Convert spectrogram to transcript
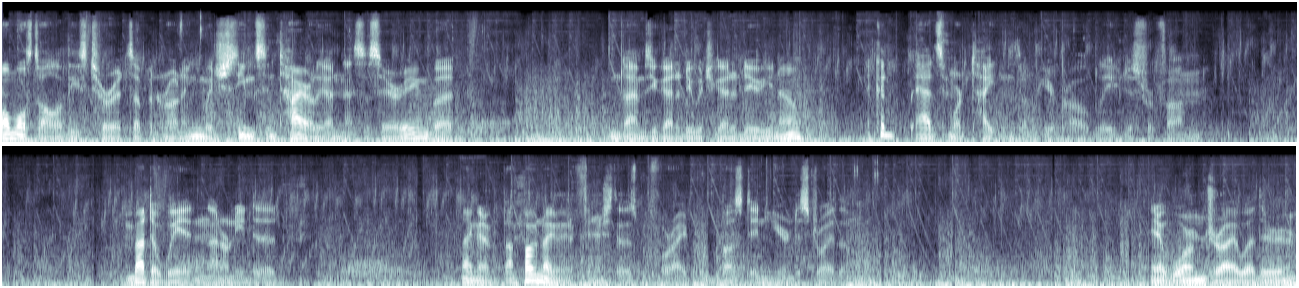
Almost all of these turrets up and running, which seems entirely unnecessary, but sometimes you gotta do what you gotta do, you know? I could add some more titans up here, probably, just for fun. I'm about to win, I don't need to... I'm, gonna, I'm probably not even gonna finish those before I bust in here and destroy them. In a warm, dry weather,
